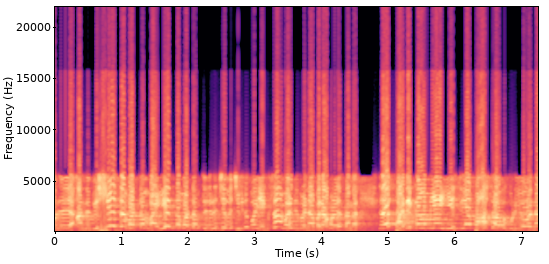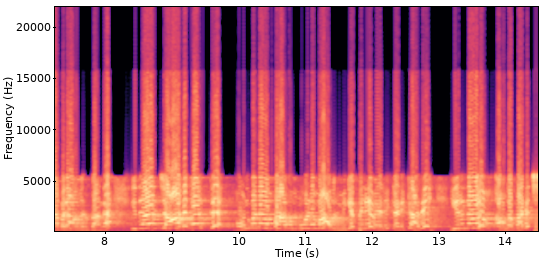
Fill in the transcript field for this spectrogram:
ஒரு அந்த விஷயத்தை மட்டும் மையத்தை மட்டும் தெரிஞ்சு வச்சுக்கிட்டு போய் எக்ஸாம் எழுதி போய் நபராக கூட இருப்பாங்க. இதெல்லாம் படிக்காமையே ஈஸியா பாஸ் ஆகக்கூடிய ஒரு நபராகவும் இருப்பாங்க. இதனால ஜாதகருக்கு ஒன்பதாம் பாவம் மூலமா ஒரு மிகப்பெரிய வேலை கிடைக்காது. இருந்தாலும் அவங்க படிச்ச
